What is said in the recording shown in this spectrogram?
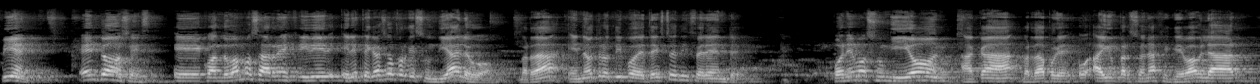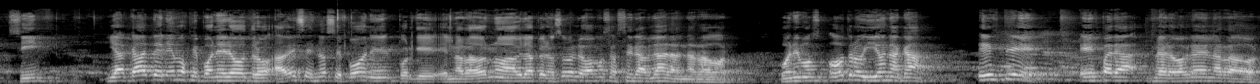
Bien, entonces, eh, cuando vamos a reescribir, en este caso porque es un diálogo, ¿verdad? En otro tipo de texto es diferente. Ponemos un guion acá, ¿verdad? Porque hay un personaje que va a hablar, ¿sí? Y acá tenemos que poner otro. A veces no se pone porque el narrador no habla, pero nosotros lo vamos a hacer hablar al narrador. Ponemos otro guion acá. Este es para, claro, va a hablar el narrador,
